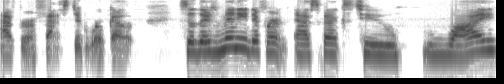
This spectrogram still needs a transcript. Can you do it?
after a fasted workout. So there's many different aspects to why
